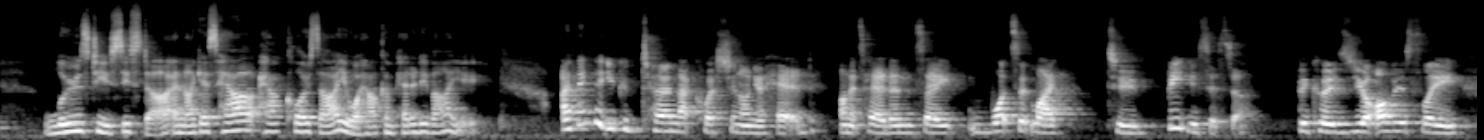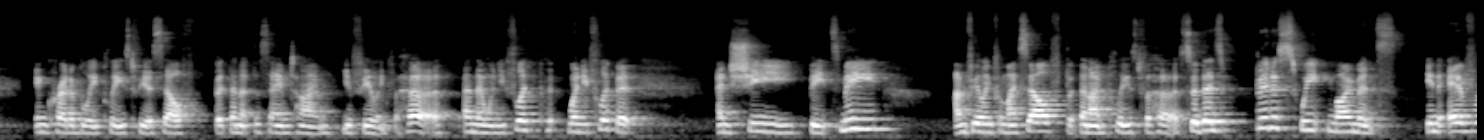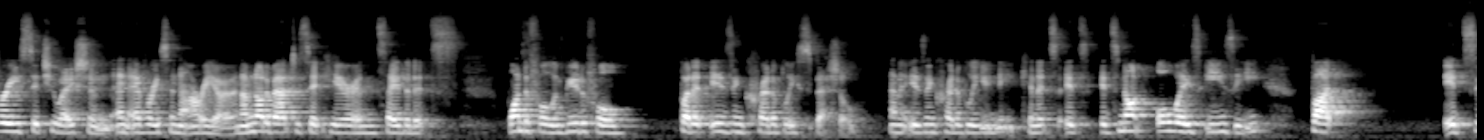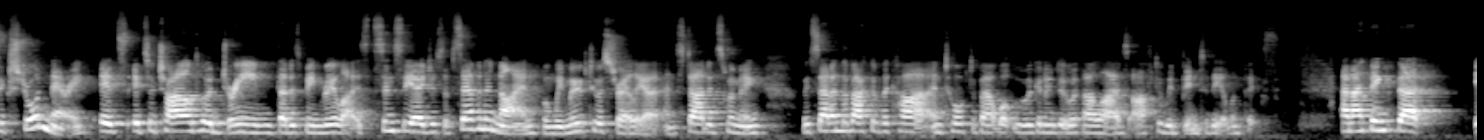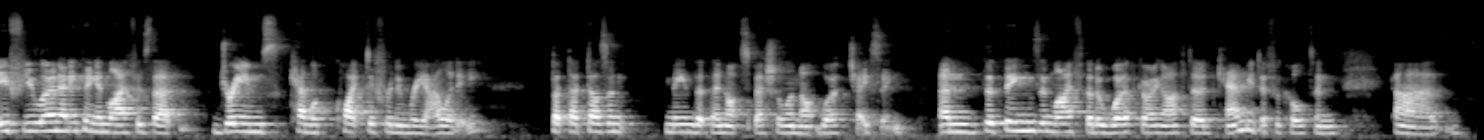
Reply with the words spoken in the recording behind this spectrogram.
lose to your sister? And I guess how, how close are you or how competitive are you? I think that you could turn that question on your head, on its head, and say, what's it like to beat your sister? Because you're obviously incredibly pleased for yourself, but then at the same time you're feeling for her. And then when you flip when you flip it and she beats me, I'm feeling for myself, but then I'm pleased for her. So there's bittersweet moments in every situation and every scenario. And I'm not about to sit here and say that it's wonderful and beautiful, but it is incredibly special and it is incredibly unique. And it's it's it's not always easy, but it's extraordinary. It's it's a childhood dream that has been realized since the ages of seven and nine when we moved to Australia and started swimming. We sat in the back of the car and talked about what we were going to do with our lives after we'd been to the Olympics. And I think that if you learn anything in life is that dreams can look quite different in reality, but that doesn't mean that they're not special and not worth chasing. And the things in life that are worth going after can be difficult and uh,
